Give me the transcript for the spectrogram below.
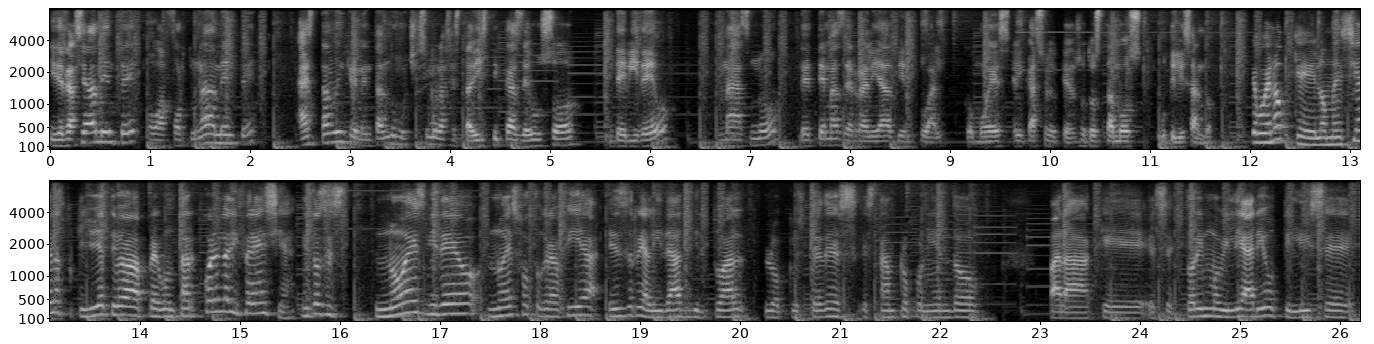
Y desgraciadamente o afortunadamente, ha estado incrementando muchísimo las estadísticas de uso de video más no de temas de realidad virtual, como es el caso en el que nosotros estamos utilizando. Qué bueno que lo mencionas porque yo ya te iba a preguntar cuál es la diferencia. Entonces, no es video, no es fotografía, es realidad virtual lo que ustedes están proponiendo para que el sector inmobiliario utilice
